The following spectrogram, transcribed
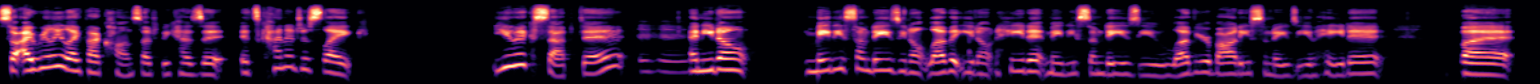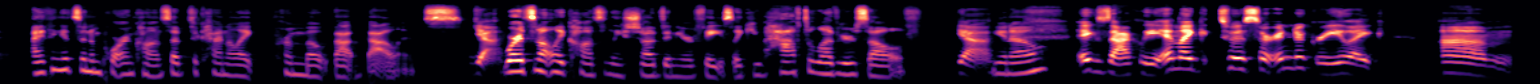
so i really like that concept because it it's kind of just like you accept it mm-hmm. and you don't maybe some days you don't love it you don't hate it maybe some days you love your body some days you hate it but i think it's an important concept to kind of like promote that balance yeah. where it's not like constantly shoved in your face like you have to love yourself yeah. you know? Exactly and like to a certain degree like um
